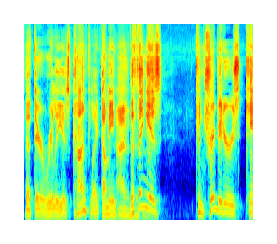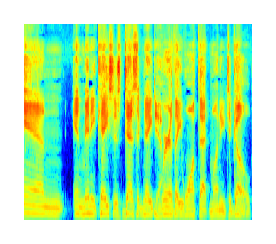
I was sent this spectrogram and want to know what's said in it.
that there really is conflict. I mean, I the thing is, contributors can, in many cases, designate Yeah. where they want that money to go.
